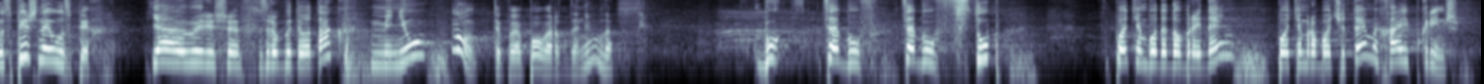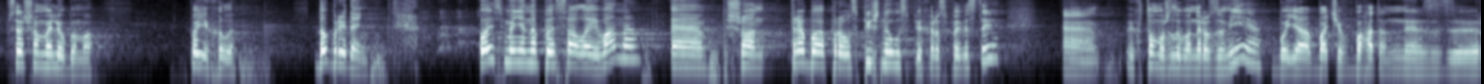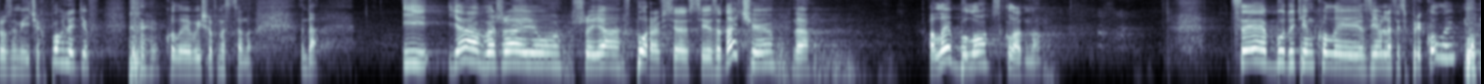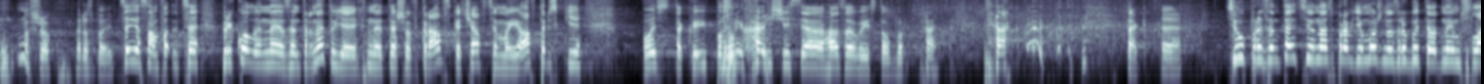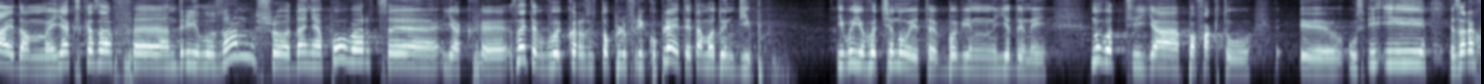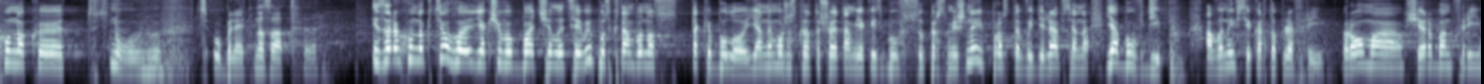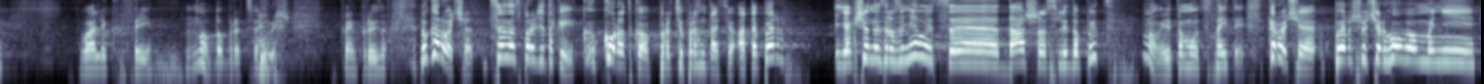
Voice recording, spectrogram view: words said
Успішний успіх. Я вирішив зробити отак: меню. Ну, типу, повер Даніл, да. Бу, це, був, це був вступ. Потім буде добрий день, потім робочі теми, хайп, крінж. Все, що ми любимо. Поїхали. Добрий день. Ось мені написала Івана, е, що треба про успішний успіх розповісти. Е, хто, можливо, не розуміє, бо я бачив багато незрозуміючих поглядів, коли я вийшов на сцену. Да. І я вважаю, що я впорався з цією задачею, да. але було складно. Це будуть інколи з'являтися приколи. Ну що, розбавити. Це я сам це приколи не з інтернету, я їх не те, що вкрав, скачав, це мої авторські. Ось такий посміхаючийся газовий стовбур. Так. Е, Цю презентацію насправді можна зробити одним слайдом. Як сказав е, Андрій Лузан, що Даня Повар це як. е, Знаєте, ви картоплю фрі купляєте, і там один діп. І ви його цінуєте, бо він єдиний. Ну от я по факту. І, і за рахунок. Ну, блядь, назад. І за рахунок цього, якщо ви бачили цей випуск, там воно так і було. Я не можу сказати, що я там якийсь був суперсмішний, просто виділявся на. Я був діп, а вони всі картопля фрі. Рома, Щербан фрі, Валік фрі. Ну, добре, це імпровізу. Ну, коротше, це насправді такий коротко про цю презентацію. А тепер, якщо не зрозуміли, це Даша слідопит. Ну, і тому знайти. Коротше, першочергово мені,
